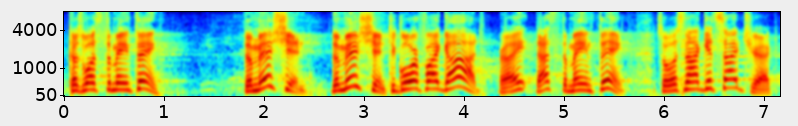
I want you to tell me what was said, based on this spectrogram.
Because what's the main thing? The mission, the mission to glorify God, right? That's the main thing. So let's not get sidetracked.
